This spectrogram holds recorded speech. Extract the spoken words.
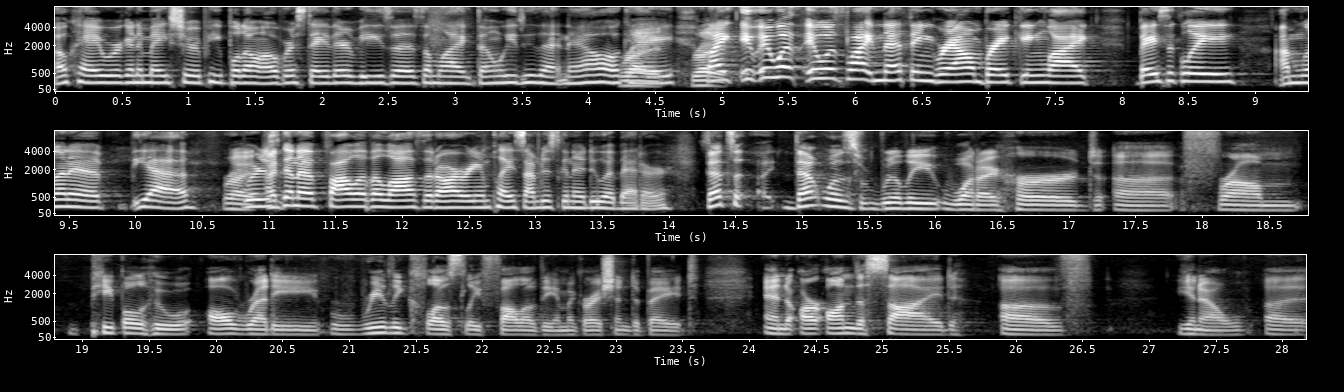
okay, we're going to make sure people don't overstay their visas. I'm like, don't we do that now? Okay. Right, right. Like, it, it was, it was like nothing groundbreaking. Like, basically, I'm to, yeah, Right. we're just I- to follow the laws that are already in place. I'm just to do it better. That's that was really what I heard uh, from people who already really closely follow the immigration debate and are on the side of, you know, uh,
